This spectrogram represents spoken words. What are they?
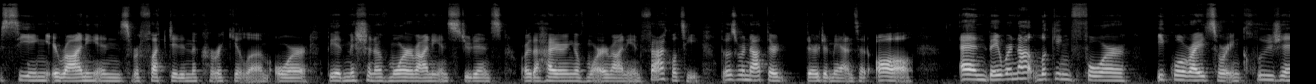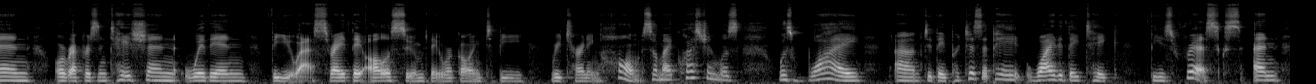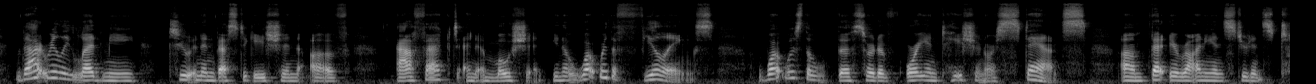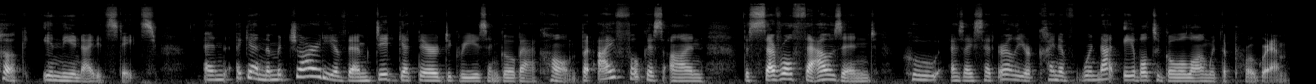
seeing Iranians reflected in the curriculum or the admission of more Iranian students or the hiring of more Iranian faculty. Those were not their, their demands at all. And they were not looking for equal rights or inclusion or representation within the US, right? They all assumed they were going to be returning home. So my question was was why um, did they participate? Why did they take these risks? And that really led me to an investigation of affect and emotion. You know, what were the feelings? What was the, the sort of orientation or stance um, that Iranian students took in the United States? And again, the majority of them did get their degrees and go back home. But I focus on the several thousand who, as I said earlier, kind of were not able to go along with the program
